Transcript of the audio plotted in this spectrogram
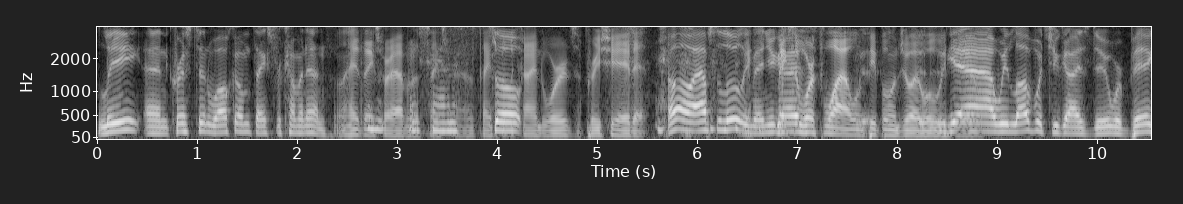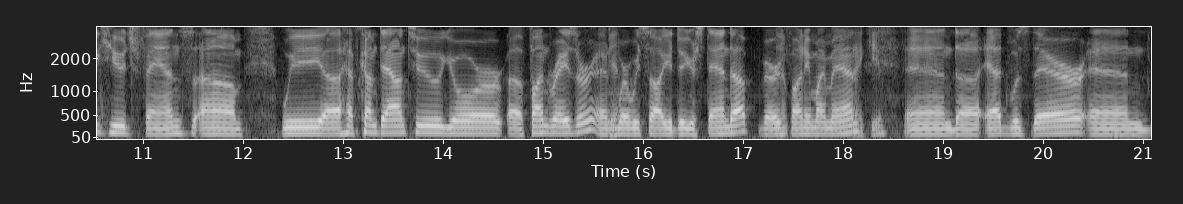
Lee and Kristen, welcome. Thanks for coming in. Well, hey, thanks for having Thanks us. for having Thanks, us. for, thanks So- for the kind words. Appreciate it. Oh, absolutely, man. You guys makes guys it worthwhile when people enjoy what we do. Yeah, we love what you guys do. We're big, huge fans. Um, we uh, have come down to your uh, fundraiser and Yep. where we saw you do your stand up. Very Yep. funny, my man. Thank you. And uh, Ed was there, and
